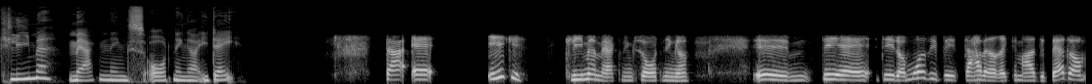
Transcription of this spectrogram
klimamærkningsordninger i dag? Der er ikke klimamærkningsordninger. Øh, det, er, det er et område, vi blev, der har været rigtig meget debat om,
